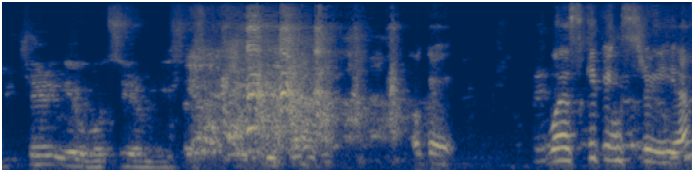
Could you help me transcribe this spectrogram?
you chairing the award ceremony, so. okay. We're skipping three, yeah?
